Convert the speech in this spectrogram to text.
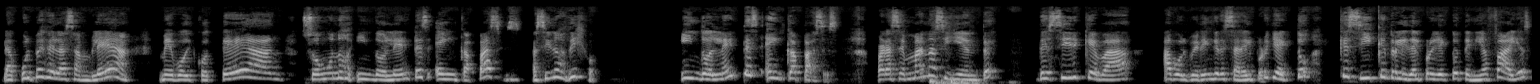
la culpa es de la asamblea, me boicotean, son unos indolentes e incapaces. Así nos dijo. Indolentes e incapaces. Para semana siguiente, decir que va a volver a ingresar el proyecto, que sí, que en realidad el proyecto tenía fallas,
